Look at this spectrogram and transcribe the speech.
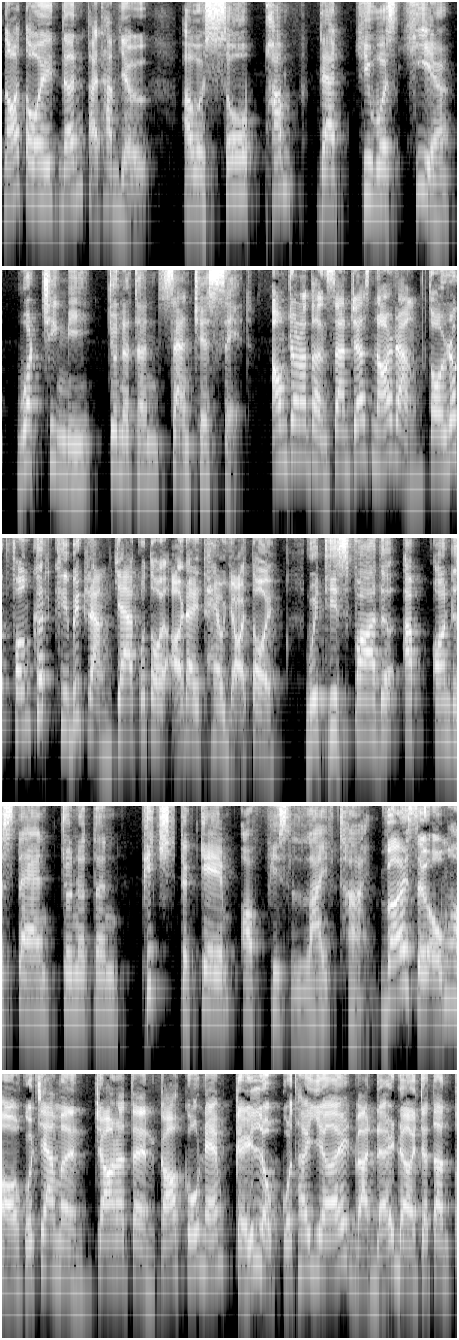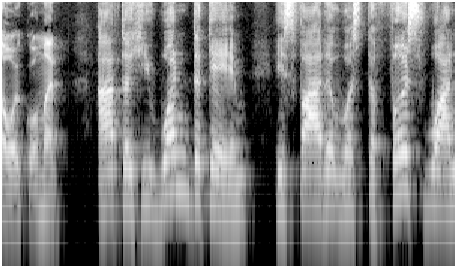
nói tôi đến phải tham dự. I was so pumped that he was here watching me, Jonathan Sanchez said. Ông Jonathan Sanchez nói rằng tôi rất phấn khích khi biết rằng cha của tôi ở đây theo dõi tôi. With his father up on the stand, Jonathan pitched the game of his lifetime. Với sự ủng hộ của cha mình, Jonathan có cú ném kỷ lục của thế giới và để đời cho tên tuổi của mình. After he won the game, his father was the first one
